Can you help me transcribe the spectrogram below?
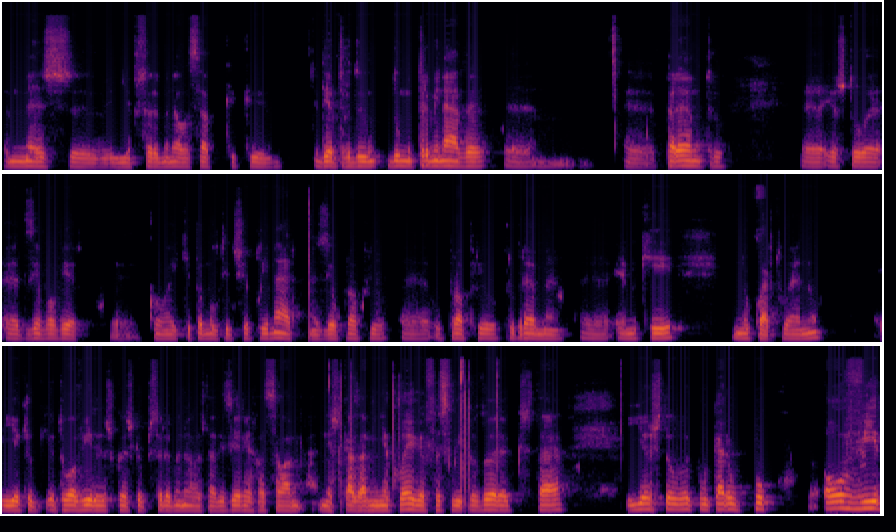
mas, e a professora Manuela sabe que, que dentro de, de uma determinada uh, uh, parâmetro, uh, eu estou a, a desenvolver com a equipa multidisciplinar, mas eu próprio, o próprio programa MQ, no quarto ano, e aquilo que eu estou a ouvir as coisas que a professora Manuela está a dizer em relação, a, neste caso, à minha colega facilitadora que está, e eu estou a colocar um pouco ouvir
